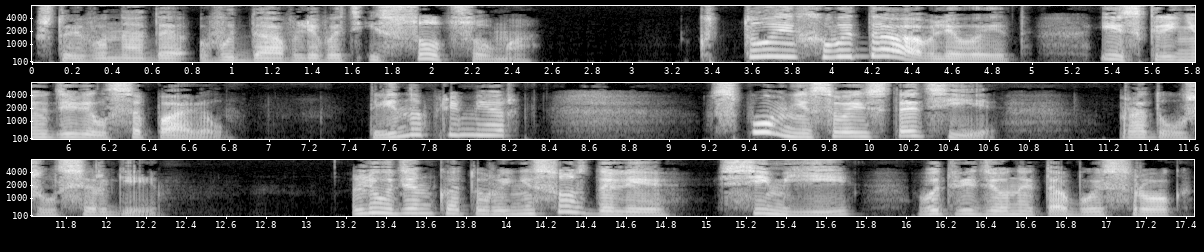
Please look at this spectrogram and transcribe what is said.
что его надо выдавливать из социума. «Кто их выдавливает?» — искренне удивился Павел. «Ты, например. Вспомни свои статьи», — продолжил Сергей. «Людям, которые не создали семьи, в отведенный тобой срок,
